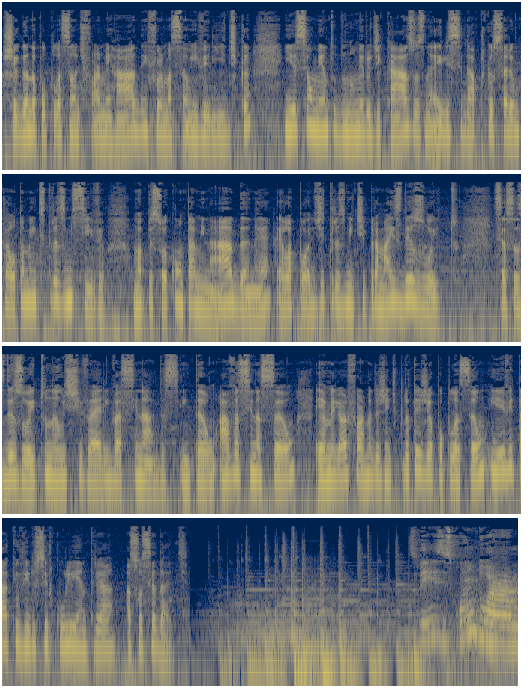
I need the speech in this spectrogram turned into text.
chegando à população de forma errada, informação inverídica, e esse aumento do número de casos, né, ele se dá porque o sarampo é altamente transmissível. Uma pessoa contaminada, né, ela pode transmitir para mais 18 se essas 18 não estiverem vacinadas. Então, a vacinação é a melhor forma da gente proteger a população e evitar que o vírus circule entre a, a sociedade vezes, quando a,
